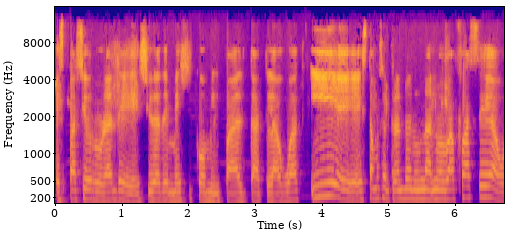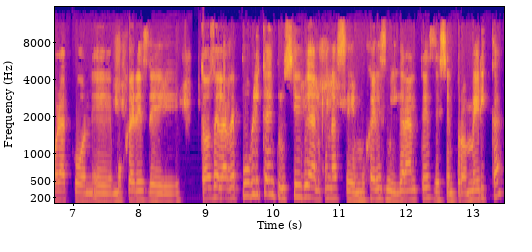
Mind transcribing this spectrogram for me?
espacios rurales de Ciudad de México, Milpalta, Tláhuac y eh, estamos entrando en una nueva fase ahora con eh, mujeres de todos de la República, inclusive algunas eh, mujeres migrantes de Centroamérica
